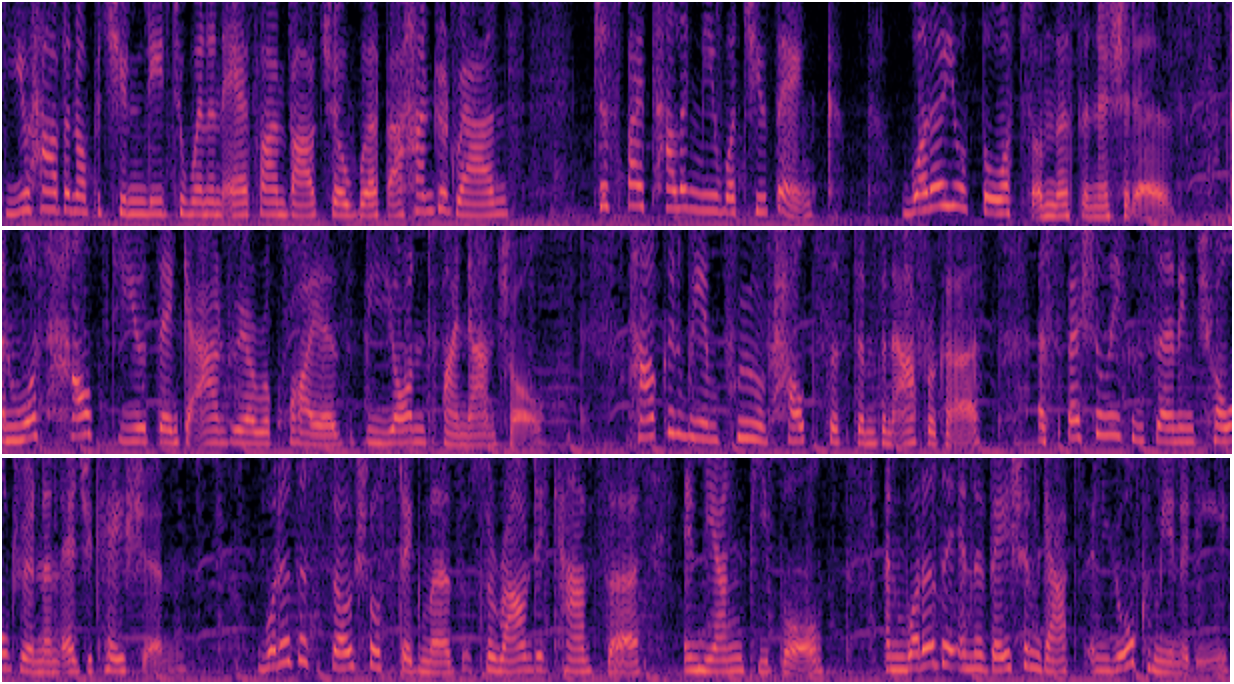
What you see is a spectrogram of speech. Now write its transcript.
you have an opportunity to win an airtime voucher worth 100 Rands just by telling me what you think. What are your thoughts on this initiative? And what help do you think Andrea requires beyond financial? How can we improve health systems in Africa, especially concerning children and education? What are the social stigmas surrounding cancer in young people? And what are the innovation gaps in your community?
